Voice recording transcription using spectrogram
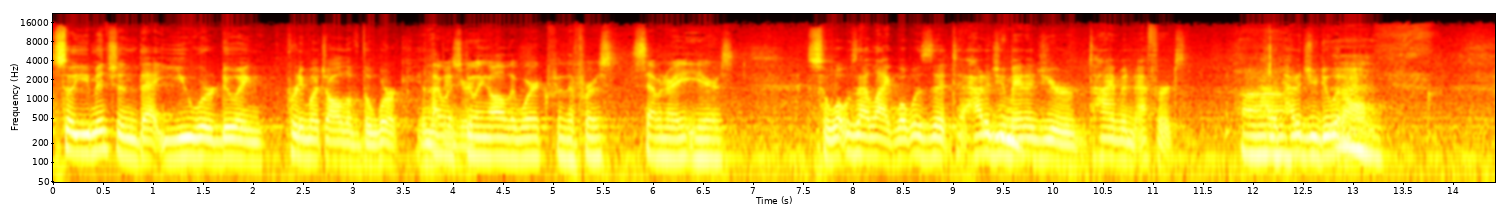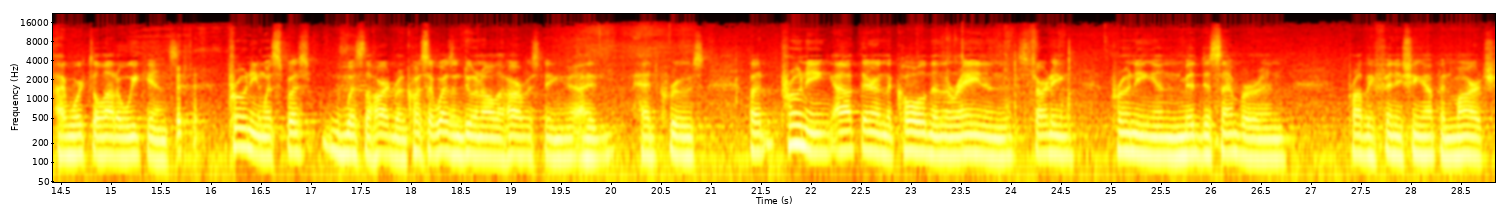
So you mentioned that you were doing pretty much all of the work in the I was doing all the work for the first seven or eight years. So what was that like? What was it? How did you hmm. manage your time and effort? how, uh, did, how did you do it all? Hmm. I worked a lot of weekends. Pruning was supposed, was the hard one. Of course, I wasn't doing all the harvesting. I had crews, but pruning out there in the cold and the rain, and starting pruning in mid-December and probably finishing up in March.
